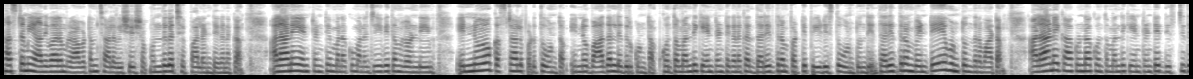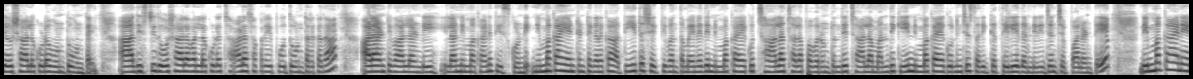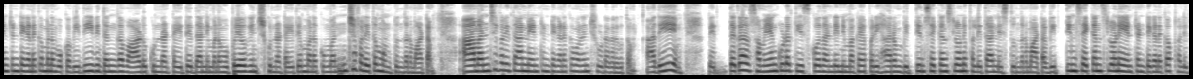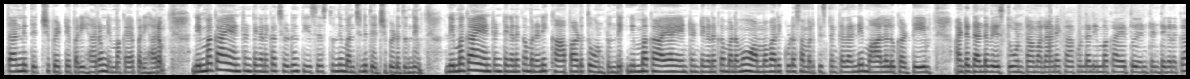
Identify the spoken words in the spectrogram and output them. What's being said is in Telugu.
అష్టమి ఆదివారం రావటం చాలా విశేషం. ముందుగా చెప్పాలంటే గనక అలానే ఏంటంటే మనకు మన జీవితంలోండి ఎన్నో కష్టాలు పడుతూ ఉంటాం ఎన్నో బాధలను ఎదుర్కొంటాం. కొంతమందికి ఏంటంటే కనుక దరిద్రం పట్టి పీడిస్తూ ఉంటుంది. దరిద్రం వెంటే ఉంటుందన్నమాట. అలానే కాకుండా కొంతమందికి ఏంటంటే దిష్టి దోషాలు కూడా ఉంటూ ఉంటాయి. ఆ దిష్టి దోషాల వల్ల కూడా చాలా సఫర్ అయిపోతూ ఉంటారు కదా. అలాంటి వాళ్ళండి ఇలా నిమ్మకాయని తీసుకోండి. నిమ్మకాయ ఏంటంటే కనుక అతీత శక్తివంతమైనది. నిమ్మకాయకు చాలా చాలా పవర్ ఉంటుంది. చాలా మందికి నిమ్మకాయ గురించి సరిగ్గా తెలియదండి నిజం చెప్పాలంటే. నిమ్మకాయని ఏంటంటే కనుక మనం ఒక విధి విధంగా వాడుకున్నట్టయితే దాన్ని మనం ఉపయోగించుకున్నట్టయితే మనకు మంచి ఫలితం ఉంటుందన్నమాట. ఆ మంచి ఫలితాన్ని ఏంటంటే కనుక మనం చూడగలుగుతాం. అది పెద్దగా సమయం కూడా తీసుకోదండి. నిమ్మకాయ పరిహారం విత్ ఇన్ సెకండ్స్లోనే ఫలితాన్ని ఇస్తుందన్నమాట. విత్ ఇన్ సెకండ్స్లోనే ఏంటంటే కనుక ఫలితాన్ని తెచ్చిపెట్టే పరిహారం నిమ్మకాయ పరిహారం. నిమ్మకాయ ఏంటంటే కనుక చెడుని తీసేస్తుంది మంచిని తెచ్చిపెడుతుంది. నిమ్మకాయ ఏంటంటే కనుక మనని కాపాడుతూ ఉంటుంది. నిమ్మకాయ ఏంటంటే కనుక మనము అమ్మవారికి కూడా సమర్పిస్తాం కదండి. మాలలు కట్టి అంటే దండ వేస్తూ ఉంటాం. అలానే కాకుండా నిమ్మకాయతో ఏంటంటే కనుక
